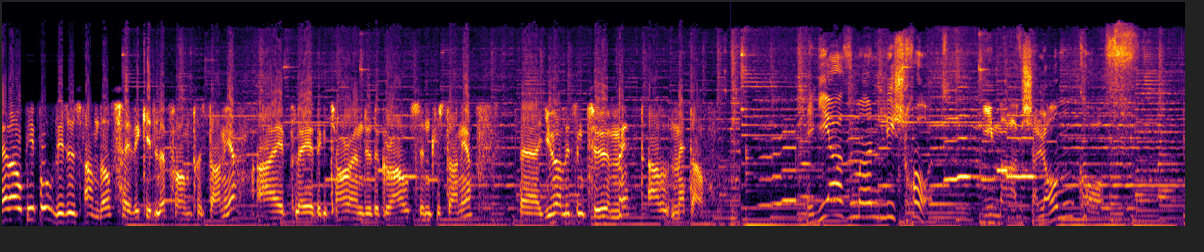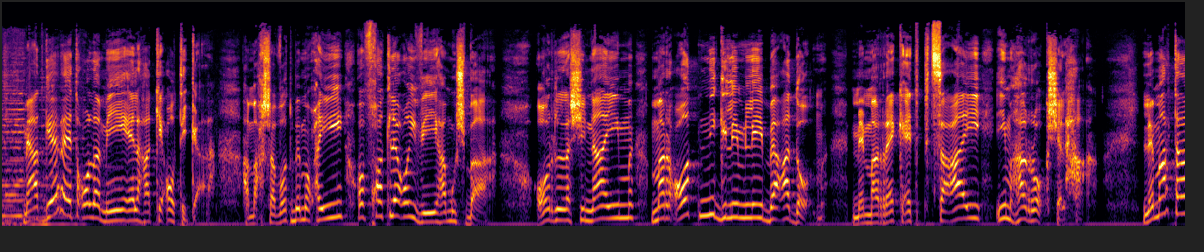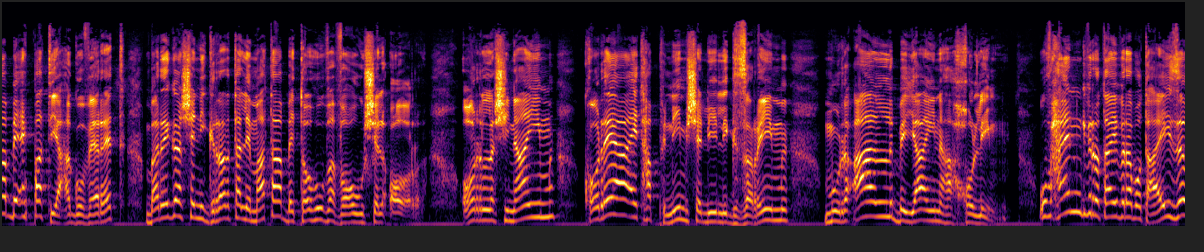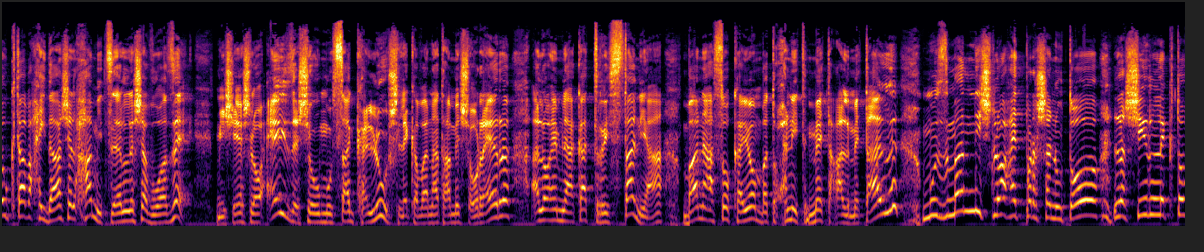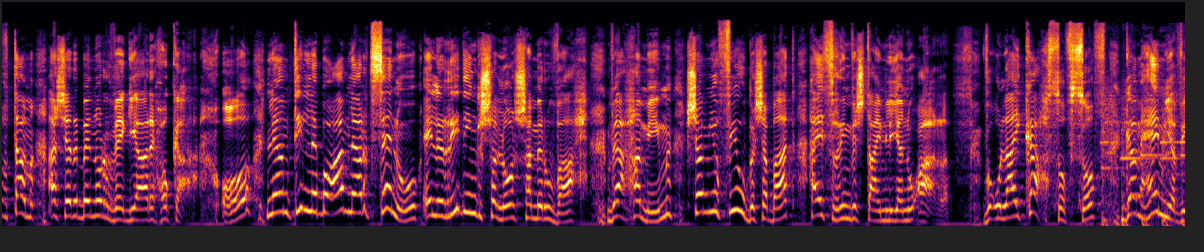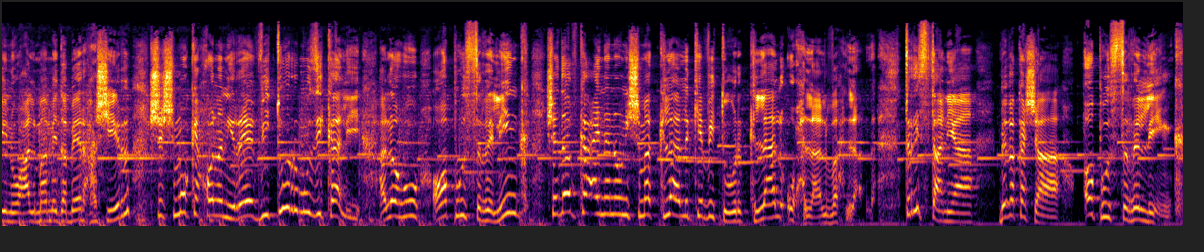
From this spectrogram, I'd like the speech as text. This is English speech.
Hello people, this is Anders Høyvik Hidle from Tristania. I play the guitar and do the growls in Tristania. Uh, you are listening to Metal Metal. הגיע הזמן לשחוט עם אבשלום קוף. מאתגר את עולמי אל הכאוטיקה. המחשבות במוחי הופכות לאויבי המושבע. אור לשיניים, מראות נגלים לי באדום. ממרק את פצעיי עם הרוק שלך. למטה באפתיה הגוברת, ברגע שנגררת למטה בתוהו ובוהו של אור. אור לשיניים, קורע את הפנים שלי לגזרים, מורעל ביין החולים. ובכן, גבירותיי ורבותיי, זהו כתב החידה של חמיצר לשבוע זה. מי שיש לו איזשהו מושג קלוש לכוונת המשורר, הלא הם להקת טריסטניה, בה נעסוק היום בתוכנית מת על מטאל, מוזמן לשלוח את פרשנותו לשיר לכתובתם אשר בנורבגיה הרחוקה, או להמתין לבואם לארצנו אל רידינג שלוש המרווח, והחמים שם יופיעו בשבת ה-22 לינואר. ואולי כך סוף סוף גם הם יבינו על מה מדבר השיר, ששמו ככל הנראה ויתור מוזיקלי, הלא הוא אופוס רלינק, שדווקא איננו נשמע כלל כוויתור כלל וכלל וכלל. טריסטניה, בבקשה, אופוס רלינק.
